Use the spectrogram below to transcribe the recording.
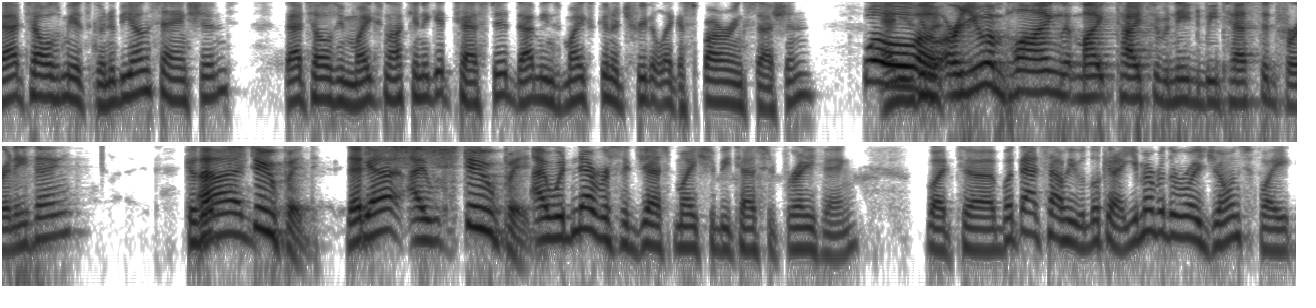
that tells me it's going to be unsanctioned that tells me Mike's not going to get tested. That means Mike's going to treat it like a sparring session. Whoa, gonna... are you implying that Mike Tyson would need to be tested for anything? Because that's uh, stupid. That's yeah, I, stupid. I would never suggest Mike should be tested for anything, but uh, but that's how he would look at it. You remember the Roy Jones fight?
